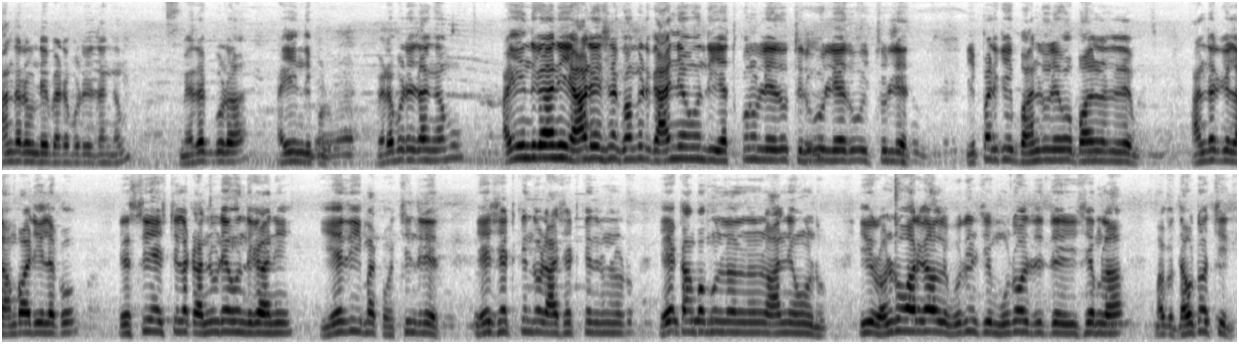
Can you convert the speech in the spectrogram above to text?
ఆంధ్ర ఉండే బెడబుడిగ దంగం మెదక్ కూడా అయ్యింది ఇప్పుడు. బెడబుడిగ దంగము అయ్యింది కానీ ఆడేసిన గొంగడి గానే ఉంది. ఎత్తుకుని లేదు తిరుగు లేదు ఇచ్చుడు లేదు. ఇప్పటికీ బండ్లు లేవు బండ్లు లేవు. అందరికీ లంబాడీలకు ఎస్సీ ఎస్టీలకు అన్నుడే ఉంది కానీ ఏది మాకు వచ్చింది లేదు. ఏ చెట్టు కింద ఆ చెట్టు కింద ఉన్నాడు ఏ కంపముల్లో ఉన్నాడు, ఆడనే ఉండు. ఈ రెండు వర్గాల గురించి మూడో విషయంలో మాకు డౌట్ వచ్చింది.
